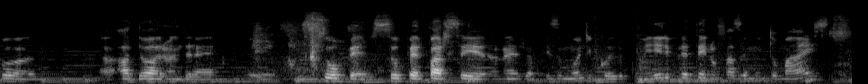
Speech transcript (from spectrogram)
pô, adoro o André. Super, super parceiro, né? Já fiz um monte de coisa com ele, pretendo fazer muito mais.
